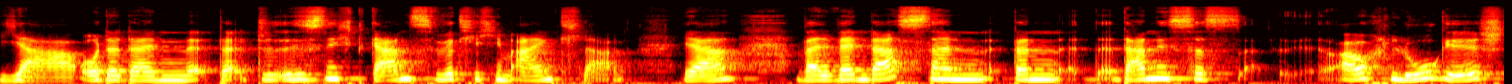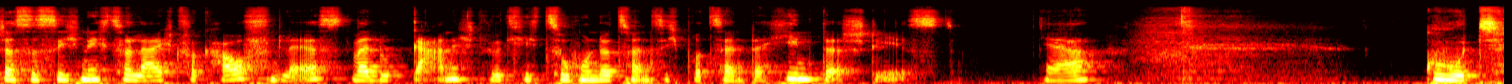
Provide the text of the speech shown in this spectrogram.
ja oder dein das ist nicht ganz wirklich im Einklang, ja, weil wenn das dann dann dann ist es auch logisch, dass es sich nicht so leicht verkaufen lässt, weil du gar nicht wirklich zu 120 Prozent dahinter stehst. Ja. Gut,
